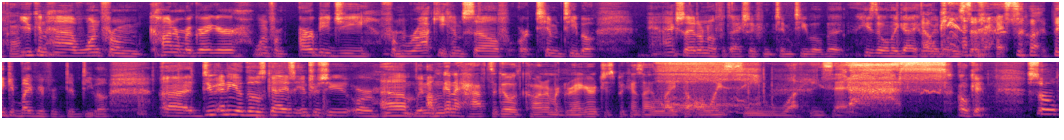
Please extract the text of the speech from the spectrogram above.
Okay. You can have one from Conor McGregor, one from RBG, from Rocky himself, or Tim Tebow. Actually, I don't know if it's actually from Tim Tebow, but he's the only guy who I know Okay, who said that. So I think it might be from Tim Tebow. Uh, do any of those guys interest you? Or Um, I'm gonna have to go with Conor McGregor just because I like to always see what he says. Yes. Okay, so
